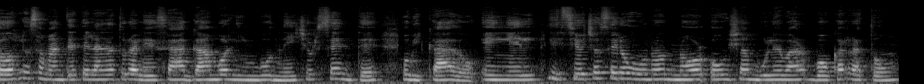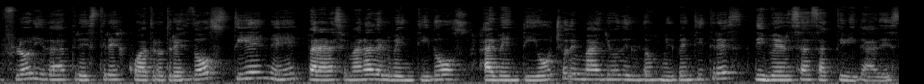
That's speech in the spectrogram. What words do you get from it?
todos los amantes de la naturaleza, Gambo Limbo Nature Center, ubicado en el 1801 North Ocean Boulevard, Boca Ratón, Florida 33432, tiene para la semana del 22 al 28 de mayo del 2023 diversas actividades.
